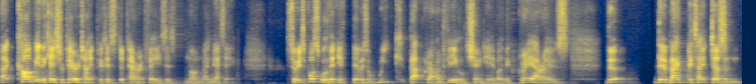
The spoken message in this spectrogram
That can't be the case for pyrrhotite because the parent phase is non-magnetic. So it's possible that if there is a weak background field shown here by the gray arrows, that the magnetite doesn't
